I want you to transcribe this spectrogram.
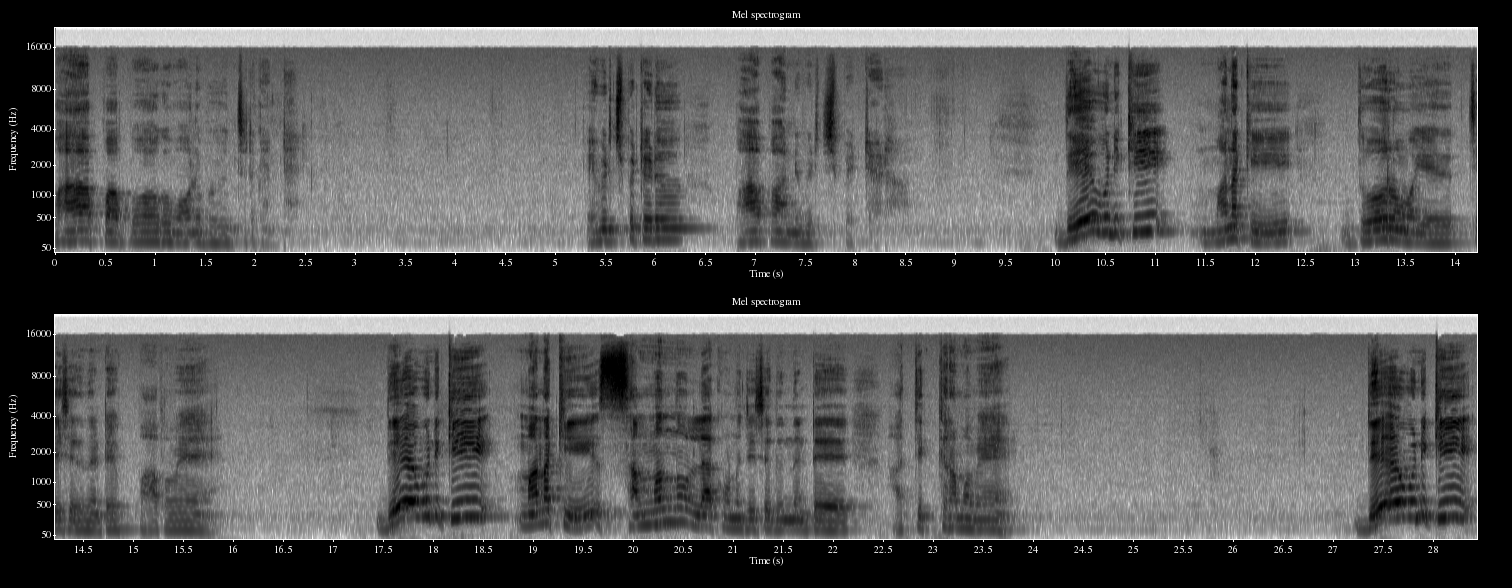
పాప భోగము అనుభవించడం కంటే ఏం విడిచిపెట్టాడు? పాపాన్ని విడిచిపెట్టాడు. దేవునికి మనకి దూరం అయ్యే చేసేది ఏంటంటే పాపమే. దేవునికి మనకి సంబంధం లేకుండా చేసేది ఏంటంటే అతిక్రమమే. దేవునికి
